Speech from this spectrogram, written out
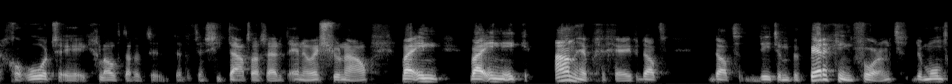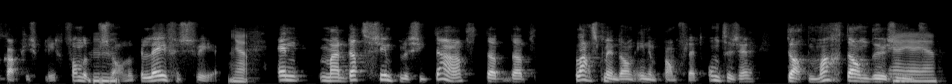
gehoord. Ik geloof dat het, dat het een citaat was uit het NOS-journaal. Waarin, waarin ik aan heb gegeven dat, dat dit een beperking vormt, de mondkapjesplicht, van de mhm. persoonlijke levenssfeer. Ja. En, maar dat simpele citaat, dat, dat plaatst men dan in een pamflet om te zeggen: dat mag dan dus niet. Ja,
